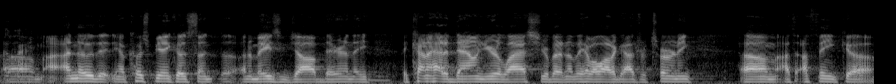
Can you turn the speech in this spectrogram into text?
Okay. Um, I, I, know that you know Coach Bianco's done an amazing job there, and they, mm-hmm. they kind of had a down year last year, but I know they have a lot of guys returning. Um, I, th- I, think uh,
